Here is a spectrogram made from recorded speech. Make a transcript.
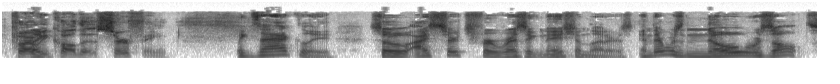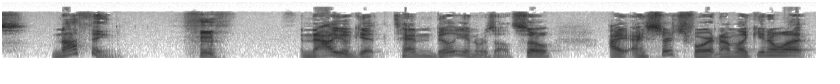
That's why like, we called it surfing. Exactly. So I searched for resignation letters, and there was no results. Nothing. Hmm. and now you'll get 10 billion results. So I, I searched for it, and I'm like, you know what?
